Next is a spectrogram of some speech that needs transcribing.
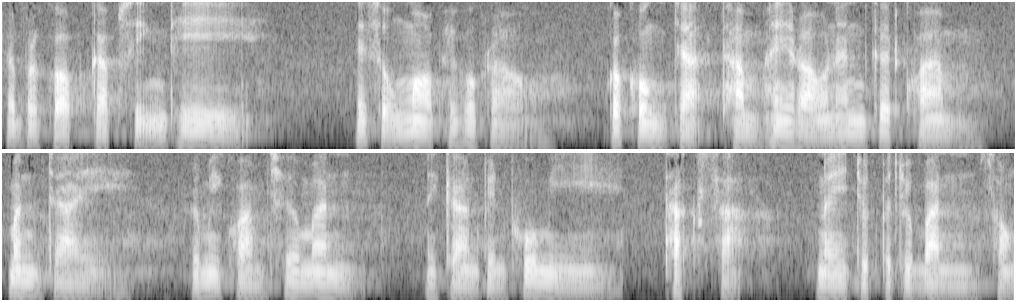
และประกอบกับสิ่งที่ได้ส่งมอบให้พวกเรา ก็คงจะทำให้เรานั้นเกิดความมั่นใจ หรือมีความเชื่อมั่นในการเป็นผู้มีทักษะในจุดปัจจุบันสอง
